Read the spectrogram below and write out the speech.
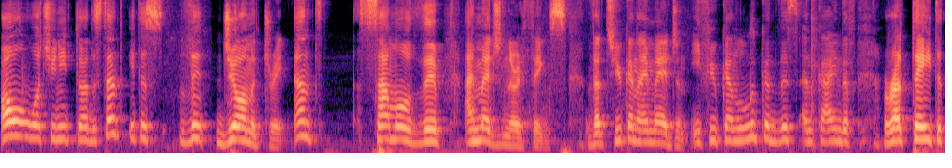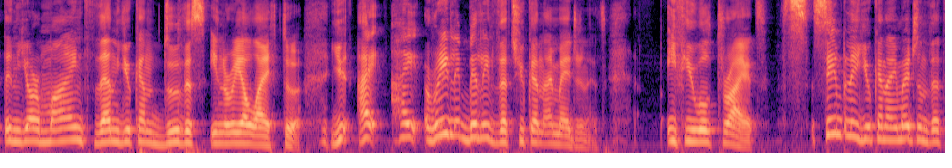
all what you need to understand it is the geometry and some of the imaginary things that you can imagine. If you can look at this and kind of rotate it in your mind, then you can do this in real life too. You, I, I really believe that you can imagine it if you will try it. S simply, you can imagine that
